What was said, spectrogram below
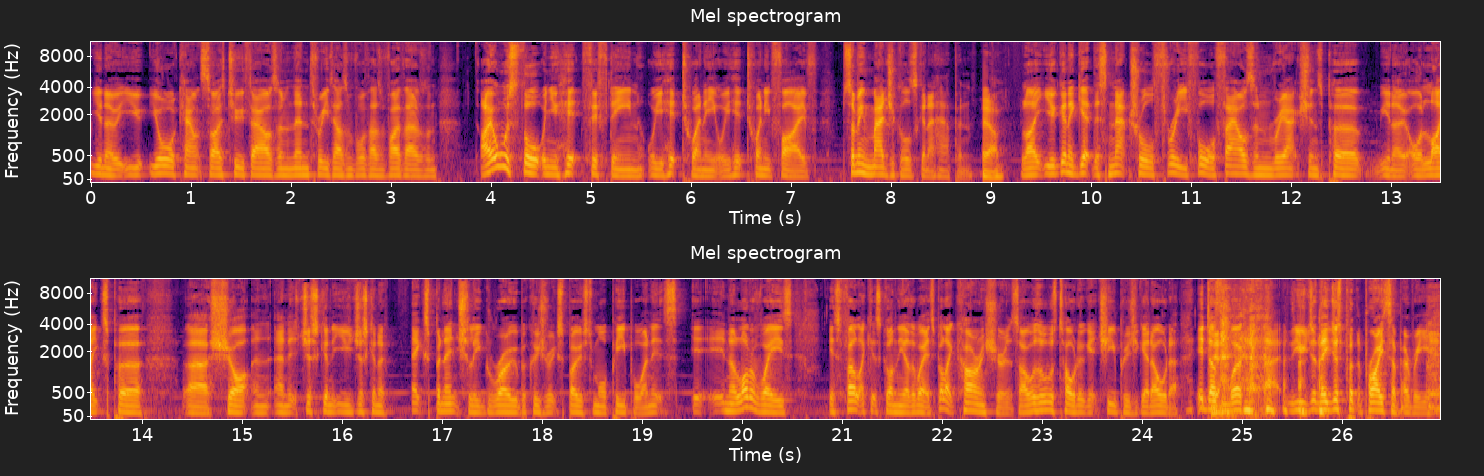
you know, you, your account size two thousand, and then 3,000, 4,000, 5,000, I always thought when you hit fifteen, or you hit twenty, or you hit twenty-five, something magical is going to happen. yeah Like you're going to get this natural three, four thousand reactions per, you know, or likes per uh, shot, and, and it's just going to you're just going to exponentially grow because you're exposed to more people. And it's in a lot of ways, it's felt like it's gone the other way. It's a bit like car insurance. I was always told it would get cheaper as you get older. It doesn't work like that. You, they just put the price up every year,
